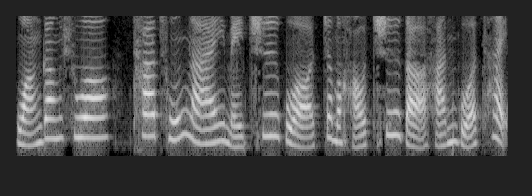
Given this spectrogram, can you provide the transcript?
王刚说他从来没吃过这么好吃的韩国菜.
